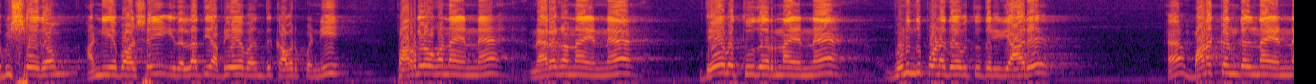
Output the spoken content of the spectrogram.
அபிஷேகம் அந்நிய பாஷை இது எல்லாத்தையும் அப்படியே வந்து கவர் பண்ணி பரலோகம்னா என்ன நரகம்னா என்ன தேவதூதர்னா என்ன விழுந்து போன தேவதூதர் யாரு? மணக்கண்கள்னா என்ன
